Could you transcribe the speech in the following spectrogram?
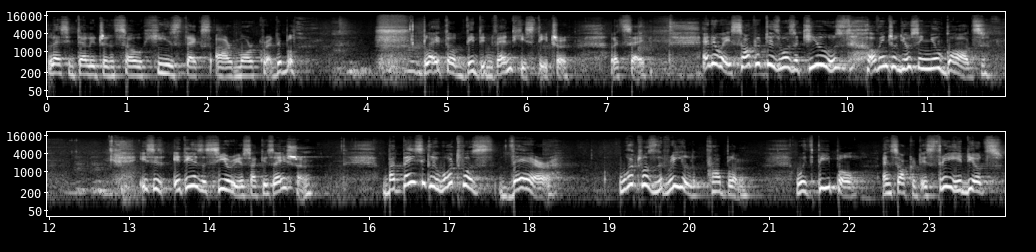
less intelligent, so his texts are more credible. Plato did invent his teacher, let's say. Anyway, Socrates was accused of introducing new gods. It is a serious accusation, but basically, what was there? What was the real problem with people and Socrates? Three idiots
